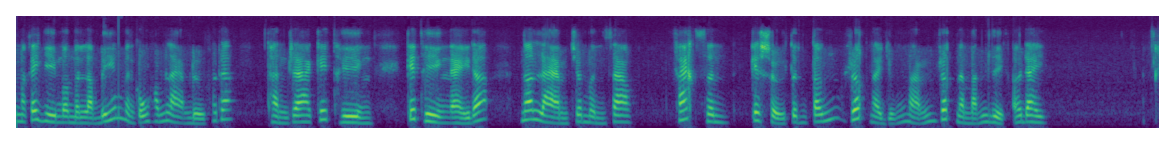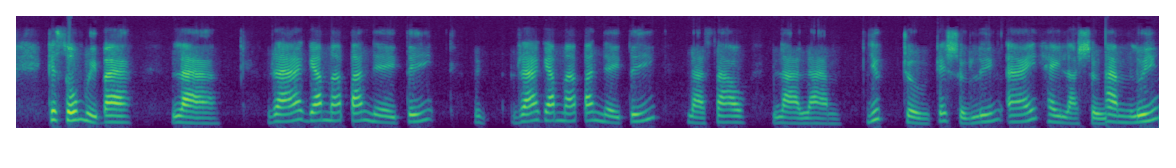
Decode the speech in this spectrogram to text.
mà cái gì mà mình làm biến mình cũng không làm được hết á. Thành ra cái thiền cái thiền này đó, nó làm cho mình sao? Phát sinh cái sự tinh tấn rất là dũng mãnh rất là mãnh liệt ở đây. Cái số 13 là rá gá má pá nề tí. Rá gá má pá nề tí là sao? Là làm dứt trừ cái sự luyến ái hay là sự tham luyến.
